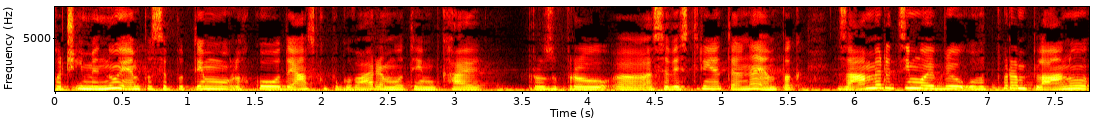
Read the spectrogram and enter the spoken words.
pač imenujem, pa se potem lahko dejansko pogovarjamo o tem, kaj pravzaprav uh, se ve strinjate ali ne. Ampak za me, recimo, je bil v prvem planu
